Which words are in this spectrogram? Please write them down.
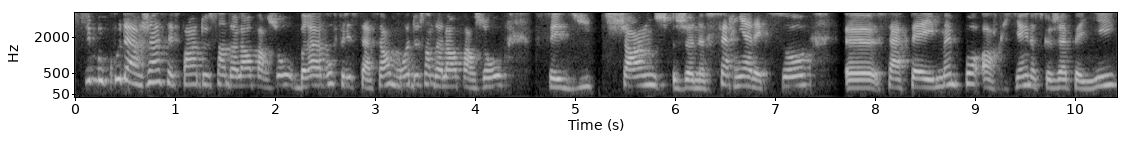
Si beaucoup d'argent, c'est faire 200 dollars par jour, bravo, félicitations. Moi, 200 dollars par jour, c'est du change. Je ne fais rien avec ça. Euh, ça paye même pas à rien de ce que j'ai à payer.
